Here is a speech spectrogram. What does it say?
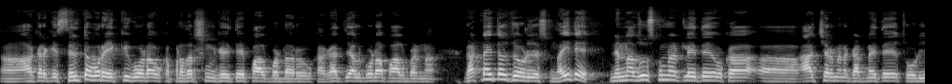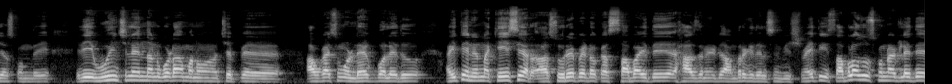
ఆఖరికి సెల్ టవర్ ఎక్కి కూడా ఒక ప్రదర్శనకి అయితే పాల్పడ్డారు ఒక అగత్యాలు కూడా పాల్పడిన ఘటన అయితే చోటు చేసుకుంది. అయితే నిన్న చూసుకున్నట్లయితే ఒక ఆశ్చర్యమైన ఘటన అయితే చోటు చేసుకుంది. ఇది ఊహించలేదని కూడా మనం చెప్పే అవకాశం కూడా లేకపోలేదు. అయితే నిన్న కేసీఆర్ ఆ సూర్యాపేట ఒక సభ అయితే హాజరైన అందరికీ తెలిసిన విషయం. అయితే ఈ సభలో చూసుకున్నట్లయితే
